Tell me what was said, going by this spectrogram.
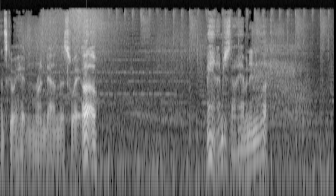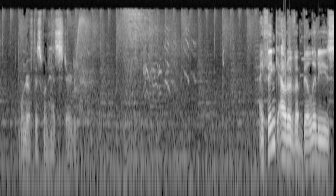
Let's go ahead and run down this way. Uh-oh. Man, I'm just not having any luck. wonder if this one has sturdy. I think out of abilities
